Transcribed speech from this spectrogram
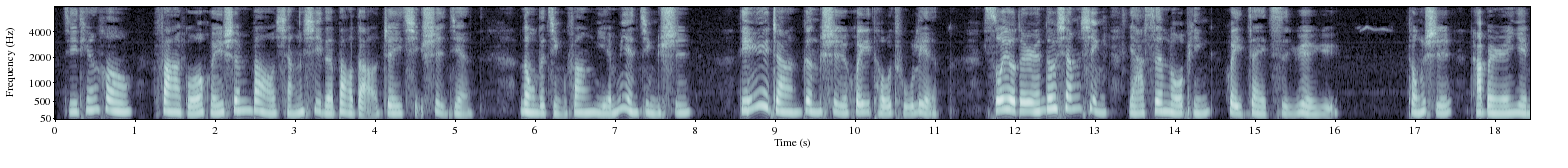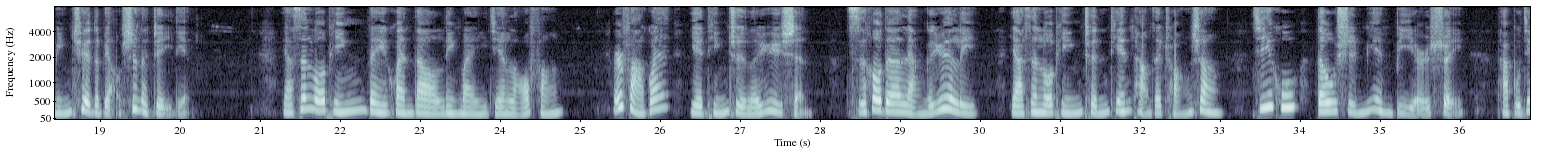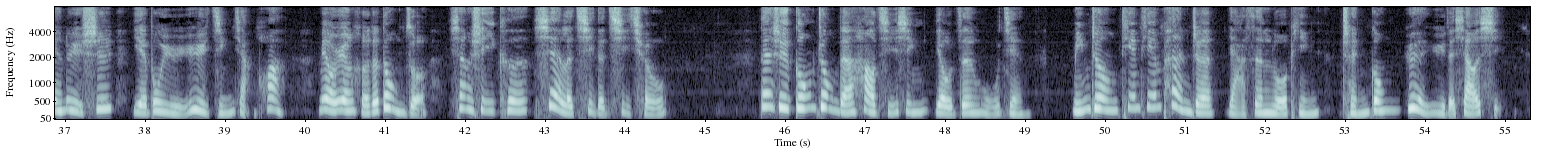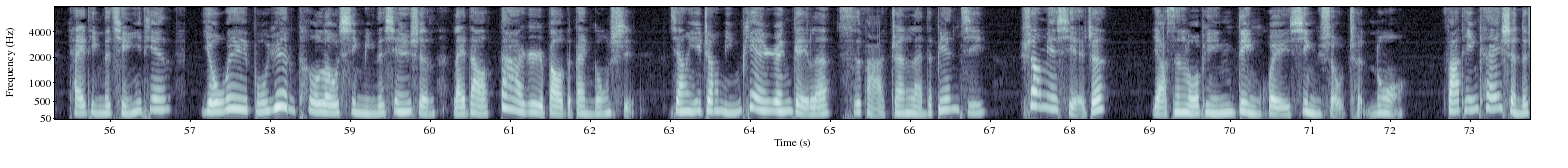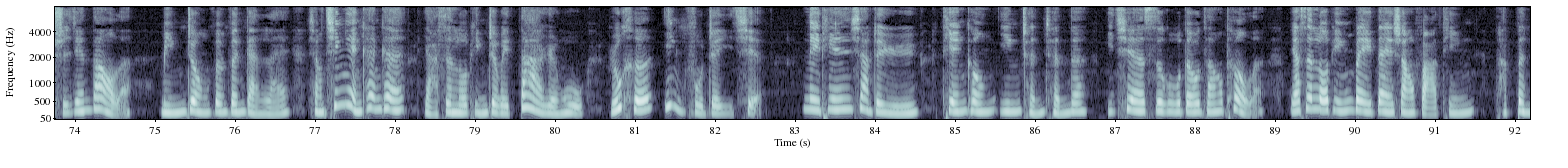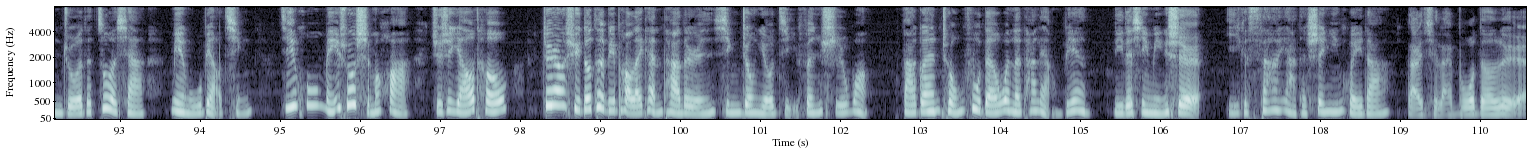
几天后，法国《回声报》详细的报道这一起事件，弄得警方颜面尽失，典狱长更是灰头土脸。所有的人都相信亚森·罗平会再次越狱，同时他本人也明确地表示了这一点。亚森·罗平被换到另外一间牢房，而法官也停止了预审。此后的两个月里，亚森·罗平成天躺在床上，几乎都是面壁而睡。他不见律师，也不与狱警讲话，没有任何的动作，像是一颗泄了气的气球。但是公众的好奇心有增无减。民众天天盼着亚森·罗平成功越狱的消息。开庭的前一天，有位不愿透露姓名的先生来到《大日报》的办公室，将一张名片扔给了司法专栏的编辑，上面写着：“亚森·罗平定会信守承诺。”法庭开审的时间到了，民众纷纷赶来，想亲眼看看。亚森·罗平这位大人物如何应付这一切？那天下着雨，天空阴沉沉的，一切似乎都糟透了。亚森·罗平被带上法庭，他笨拙地坐下，面无表情，几乎没说什么话，只是摇头，这让许多特别跑来看他的人心中有几分失望。法官重复地问了他两遍：“你的姓名是？”一个沙哑的声音回答：“戴起来·伯德吕。”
